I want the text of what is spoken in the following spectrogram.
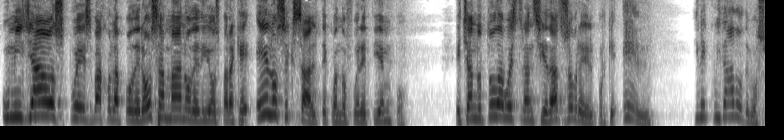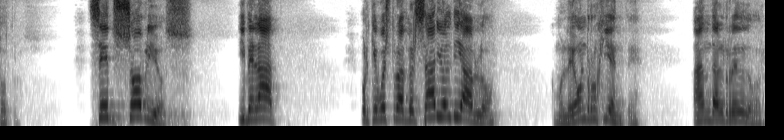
Humillaos pues bajo la poderosa mano de Dios para que Él os exalte cuando fuere tiempo, echando toda vuestra ansiedad sobre Él, porque Él tiene cuidado de vosotros. Sed sobrios y velad, porque vuestro adversario el diablo, como león rugiente, anda alrededor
